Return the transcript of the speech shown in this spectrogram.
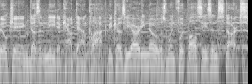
Bill King doesn't need a countdown clock because he already knows when football season starts.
